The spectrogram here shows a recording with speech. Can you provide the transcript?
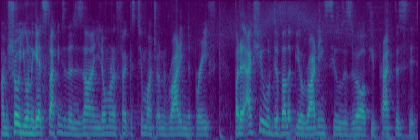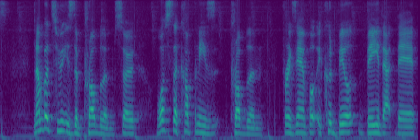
I'm sure you want to get stuck into the design. You don't want to focus too much on writing the brief, but it actually will develop your writing skills as well if you practice this. Number two is the problem. So what's the company's problem? For example, it could be, be that they're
